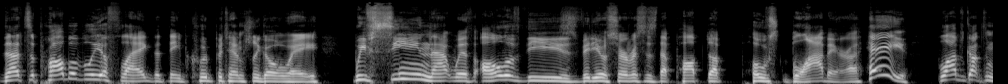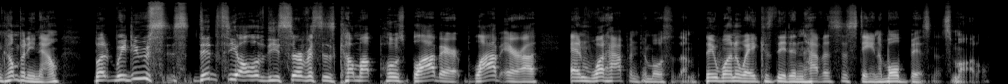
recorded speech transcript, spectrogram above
that's probably a flag that they could potentially go away. We've seen that with all of these video services that popped up post Blab era. Hey, Blab's got some company now, but we do did see all of these services come up post Blab era, Blab era, and what happened to most of them? They went away because they didn't have a sustainable business model.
